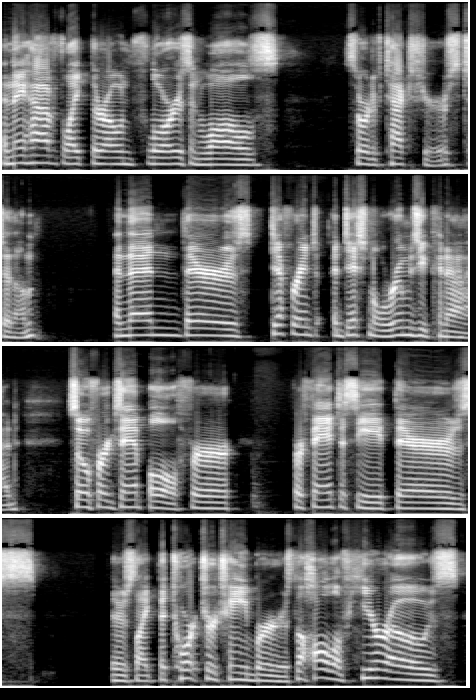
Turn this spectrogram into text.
and they have like their own floors and walls sort of textures to them and then there's different additional rooms you can add. So for example for for fantasy there's there's like the torture chambers the hall of heroes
